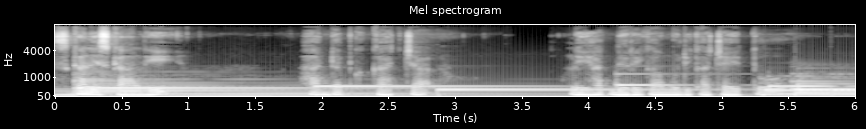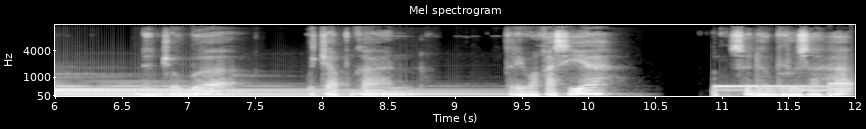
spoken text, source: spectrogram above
sekali-sekali hadap ke kaca lihat diri kamu di kaca itu dan coba ucapkan terima kasih ya sudah berusaha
